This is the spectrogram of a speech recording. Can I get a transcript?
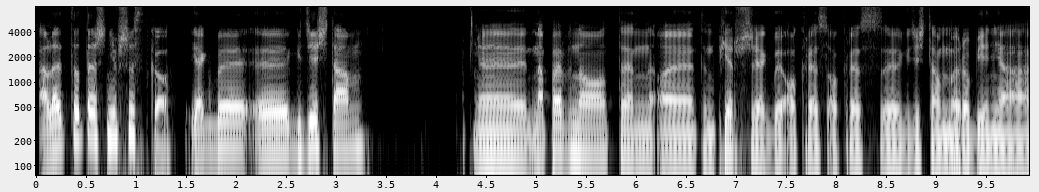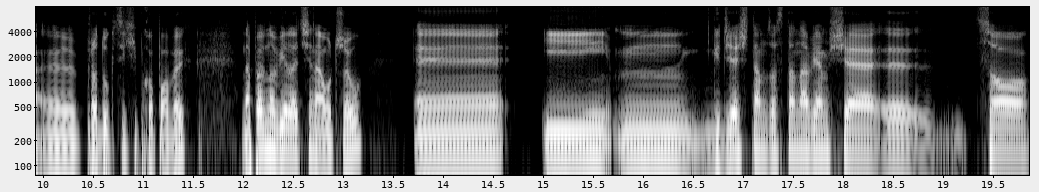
Ale to też nie wszystko. Jakby e, gdzieś tam na pewno ten, e, ten pierwszy jakby okres, okres e, gdzieś tam robienia produkcji hip-hopowych na pewno wiele cię nauczył. I mm, gdzieś tam zastanawiam się, co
